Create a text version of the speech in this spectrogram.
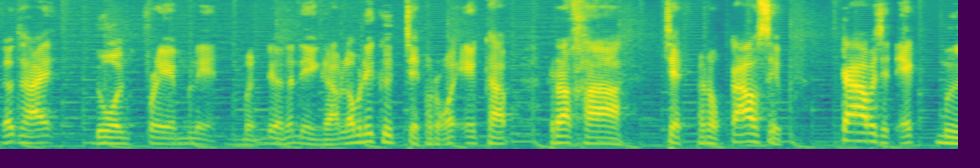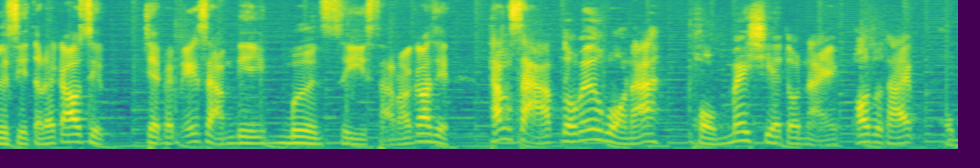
แล้วสุดท้ายโดนเฟรมเรทเหมือนเดิมนั่นเองครับ แล้ววันนี้คือ7 0 0 x ครับ ราคา 7,690 9 7 x 14,490 7 x 3d 14,390 ทั้ง 3 ตัวไม่ต้องห่วงนะ ผมไม่เชียร์ตัวไหน เพราะสุดท้ายผม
